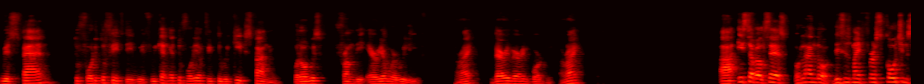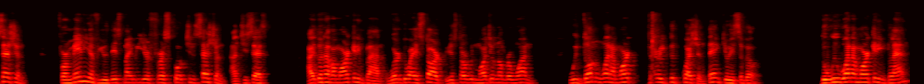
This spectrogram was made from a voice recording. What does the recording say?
we expand to 40 to 50. If we can get to 40 and 50, we keep expanding, but always from the area where we live. All right. Very, very important. All right. Uh, Isabel says, Orlando, this is my first coaching session. For many of you, this might be your first coaching session. And she says, I don't have a marketing plan. Where do I start? You start with module number one. We don't want a mark. Very good question. Thank you, Isabel. Do we want a marketing plan?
